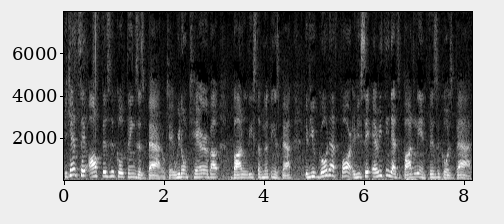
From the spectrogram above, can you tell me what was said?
You can't say all physical things is bad, okay? We don't care about bodily stuff, nothing is bad. If you go that far, if you say everything that's bodily and physical is bad,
